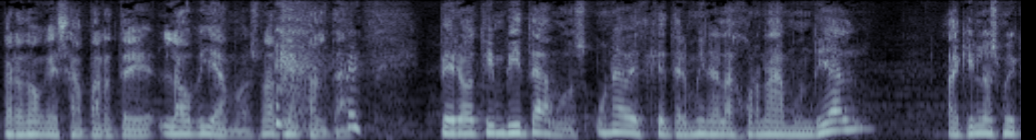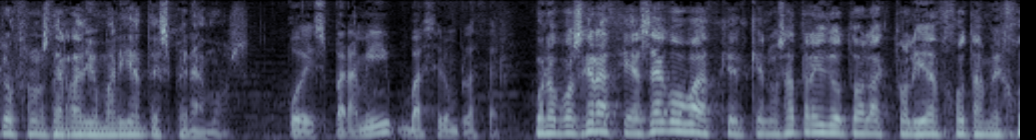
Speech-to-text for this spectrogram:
perdón esa parte, la obviamos, no hace falta. Pero te invitamos, una vez que termine la jornada mundial, aquí en los micrófonos de Radio María te esperamos. Pues para mí va a ser un placer. Bueno, pues gracias, Yago Vázquez, que nos ha traído toda la actualidad JMJ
